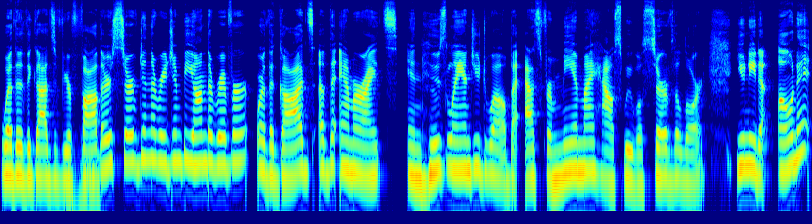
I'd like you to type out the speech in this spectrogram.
whether the gods of your Mhm. fathers served in the region beyond the river or the gods of the Amorites in whose land you dwell. But as for me and my house, we will serve the Lord. You need to own it.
